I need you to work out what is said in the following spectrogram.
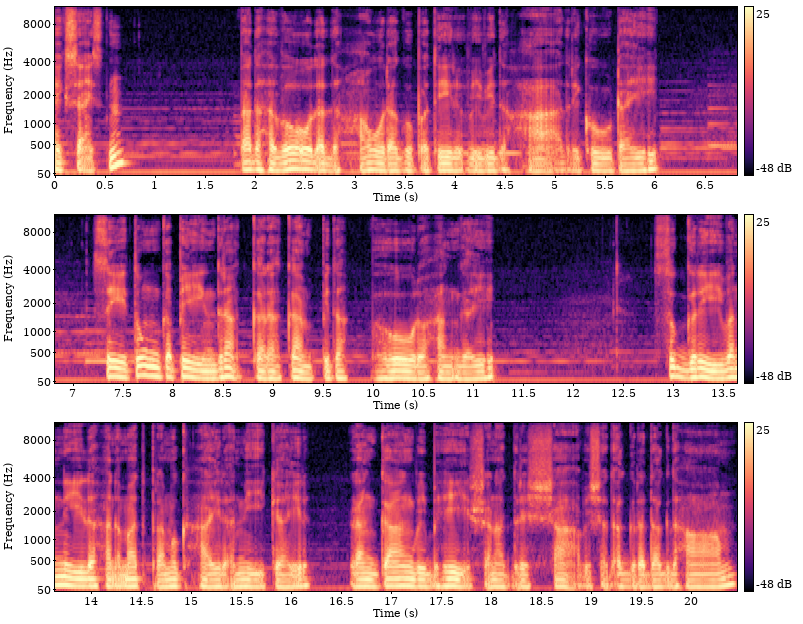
Tekst 16. Padhavodad havra gupatir vividhadri kutaihi setunga pendra karakampita bhoro hangaihi Sugriva nila hanamat pramukhair anikair Rankang vibhishana drisha vishad agradagdham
